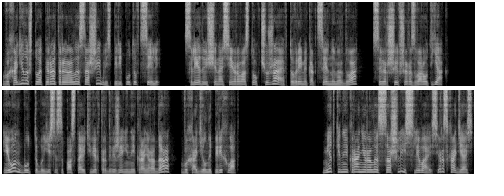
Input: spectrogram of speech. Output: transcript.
Выходило, что операторы РЛС ошиблись, перепутав цели. Следующая на северо-восток чужая, в то время как цель номер два, совершивший разворот Як. И он, будто бы, если сопоставить вектор движения на экране радара, выходил на перехват. Метки на экране РЛС сошлись, сливаясь и расходясь,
